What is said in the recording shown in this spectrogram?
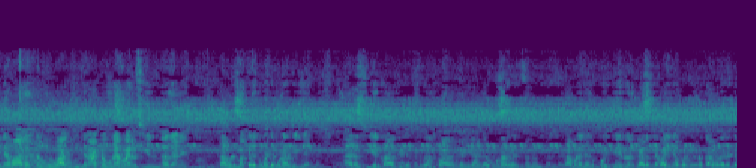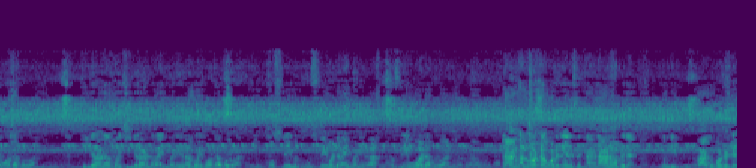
இனவாதத்தை உருவாக்கி இந்த நாட்டுல உணர்வு அரசியல் இருந்தா தானே தமிழ் மக்களுக்கு மட்டும் உணர்வு இல்லை. அரசியல்வாதிகள் சிறப்பாக கையாண்ட உணர்வு தமிழனுக்கு போய் தேர்தல் காலத்துல வைனா பண்ணுகிற தமிழன் ஓட்ட போடுவான். சிங்களவனுக்கு போய் சிங்களவன் வைன் பண்ணுகிற போய் ஓட்ட போடுவான் முஸ்லீமுக்கு முஸ்லீம் வைன் பண்ணுகிறா முஸ்லீம் ஓட்ட போடுவான் நாங்கள் ஓட்ட போட்டு நினைச்சிருந்தாங்க நானும் அப்படிதான் முந்தி வாக்கு போட்டுட்டு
